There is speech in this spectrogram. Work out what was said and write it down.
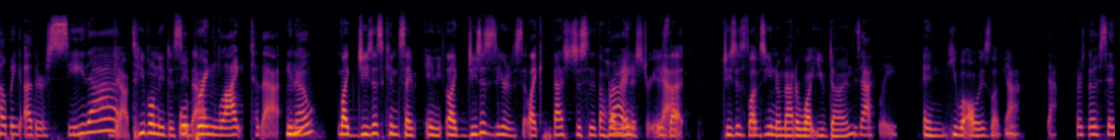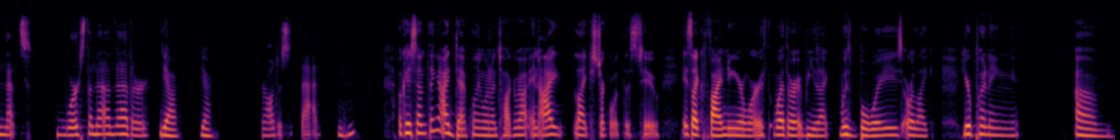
helping others see that yeah, people need to see will that. bring light to that, you Mhm. know? Like Jesus can save any. Like Jesus is here to say, like that's just the whole Right, ministry is yeah. that Jesus loves you no matter what you've done, Exactly. and He will always love you. Yeah. There's no sin that's worse than another. Yeah. Yeah. They're all just as bad. Okay, something I definitely want to talk about, and I like struggle with this too, is like finding your worth, whether it be like with boys or like you're putting, um,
